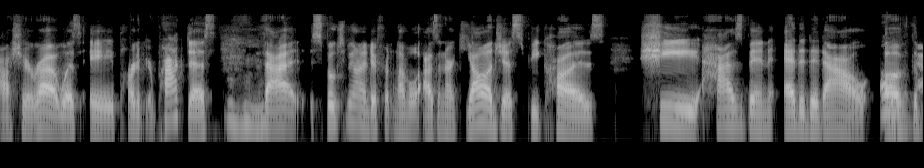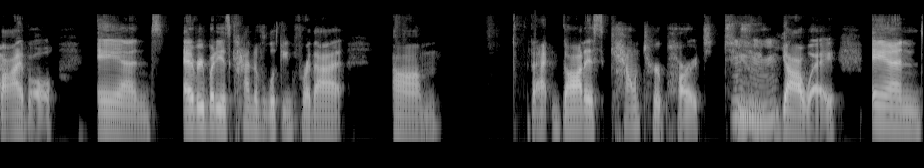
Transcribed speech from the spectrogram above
Asherah was a part of your practice, mm-hmm. that spoke to me on a different level as an archaeologist because she has been edited out oh, of the Bible and everybody is kind of looking for that um that goddess counterpart to mm-hmm. Yahweh and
